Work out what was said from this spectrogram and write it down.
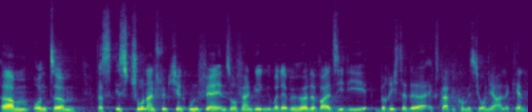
ähm, und ähm, das ist schon ein Stückchen unfair insofern gegenüber der Behörde, weil Sie die Berichte der Expertenkommission ja alle kennen.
